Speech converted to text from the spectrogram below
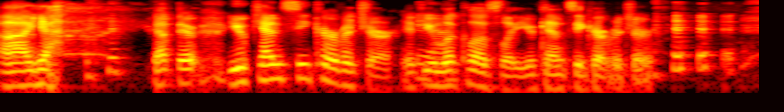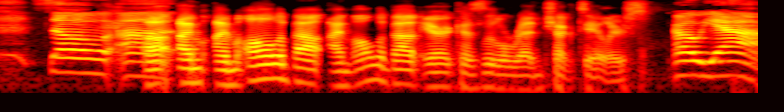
uh yeah yep there you can see curvature if you look closely you can see curvature so, uh, uh, i'm i'm all about i'm all about erica's little red chuck taylors oh yeah,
